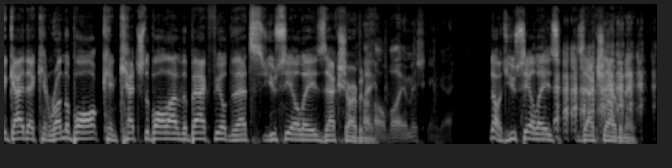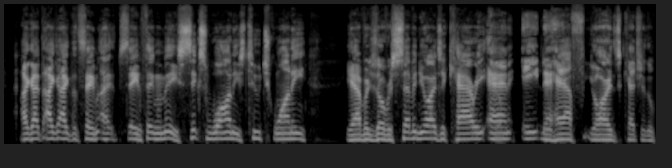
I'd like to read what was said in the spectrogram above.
a guy that can run the ball, can catch the ball out of the backfield, and that's UCLA's Zach Charbonnet. Oh, boy, a Michigan guy. No, it's UCLA's Zach Charbonnet. I got I got the same I- same thing with me. Six one, he's two twenty. He averages over seven yards a carry and eight and a half yards catching the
